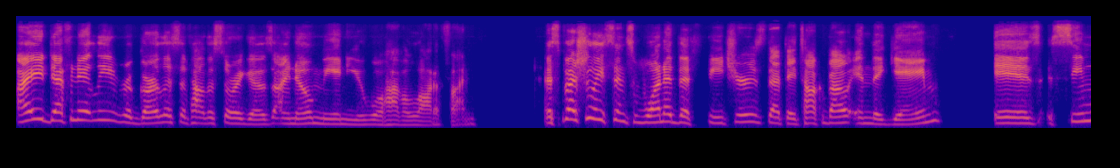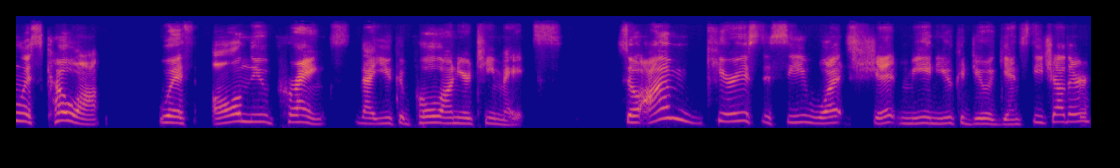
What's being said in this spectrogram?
I definitely, regardless of how the story goes, I know me and you will have a lot of fun. Especially since one of the features that they talk about in the game is seamless co op with all new pranks that you could pull on your teammates. So I'm curious to see what shit me and you could do against each other.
